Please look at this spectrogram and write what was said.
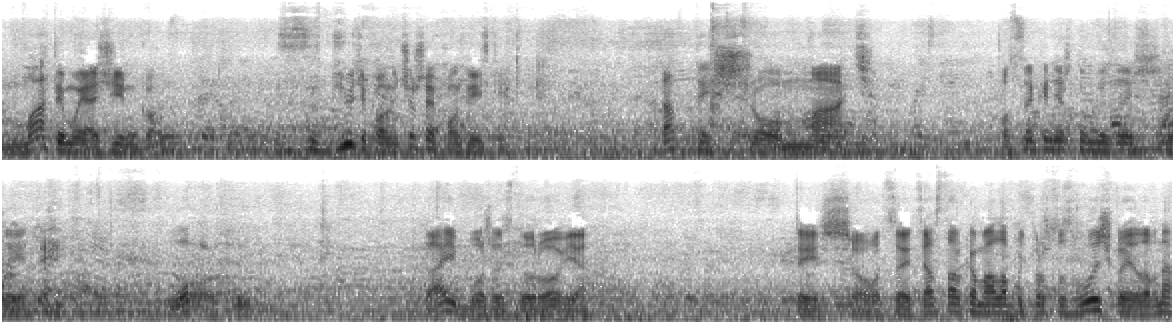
Мати моя жінко. Beautiful, нічого що я по-англійськи. Та ти що, мать? Оце, звісно, ми зайшли. Оп. Дай Боже здоров'я. Ти що, оце, ця вставка мала бути просто з вуличкою, але вона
